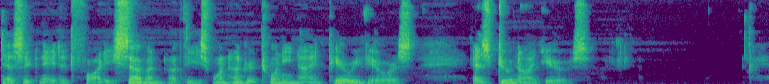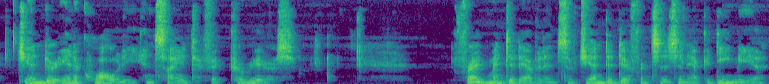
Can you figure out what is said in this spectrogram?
designated 47 of these 129 peer reviewers as do not use gender inequality in scientific careers. Fragmented evidence of gender differences in academia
